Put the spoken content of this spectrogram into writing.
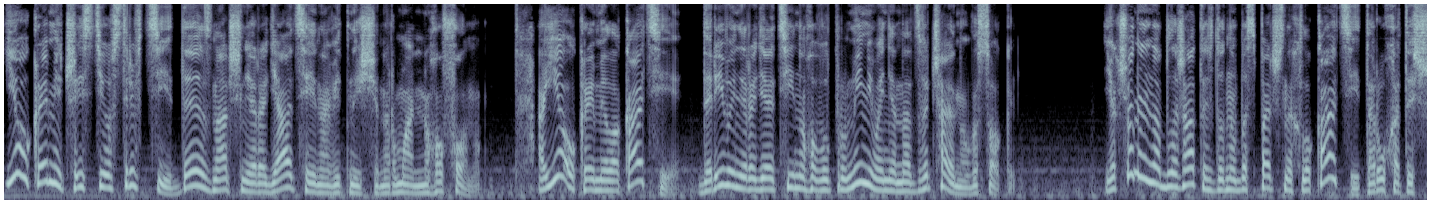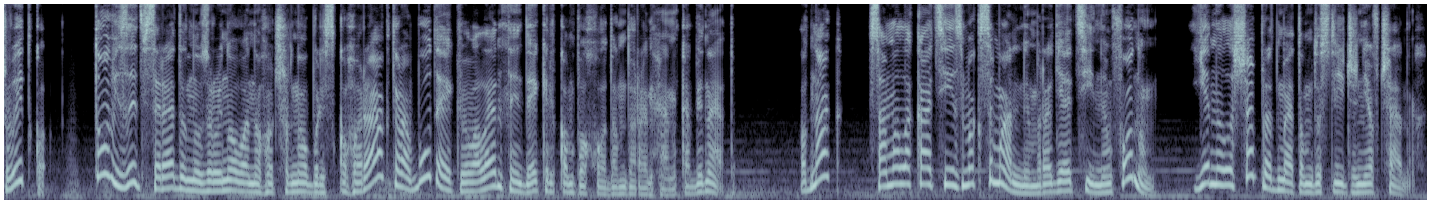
є окремі чисті острівці, де значення радіації навіть нижче нормального фону. А є окремі локації, де рівень радіаційного випромінювання надзвичайно високий. Якщо не наближатись до небезпечних локацій та рухатись швидко, то візит всередину зруйнованого чорнобильського реактора буде еквівалентний декільком походам до рентген-кабінету. Однак саме локації з максимальним радіаційним фоном є не лише предметом дослідження вчених,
